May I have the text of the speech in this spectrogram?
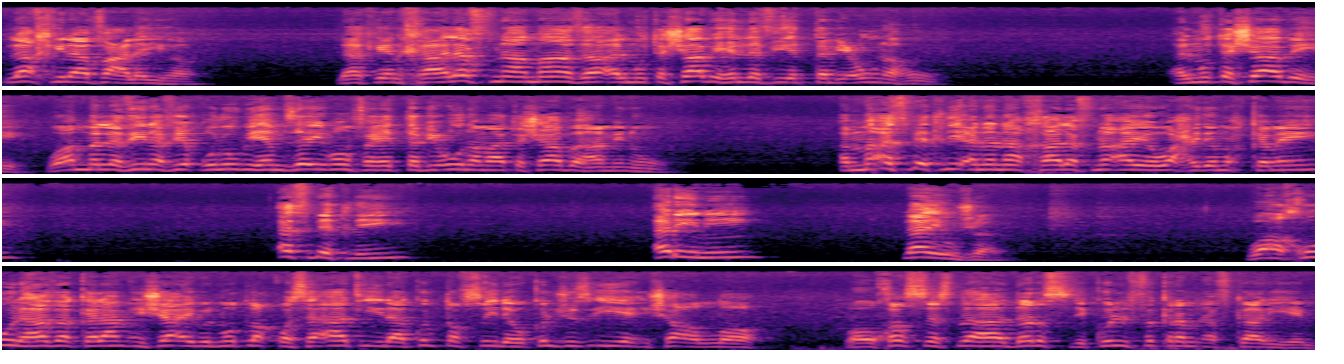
لا خلاف عليها. لكن خالفنا ماذا؟ المتشابه الذي يتبعونه. المتشابه. وأما الذين في قلوبهم زيغ فيتبعون ما تشابه منه. أما أثبت لي أننا خالفنا آية واحدة محكمة؟ أثبت لي. أرني. لا يوجد. وأقول هذا كلام إنشائي بالمطلق وسآتي إلى كل تفصيلة وكل جزئية إن شاء الله وأخصص لها درس لكل فكرة من أفكارهم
